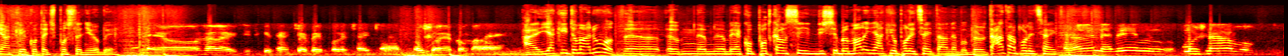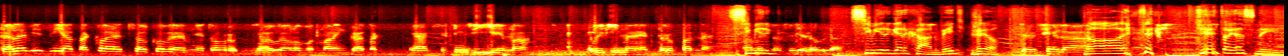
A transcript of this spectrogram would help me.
nějak jako teď v poslední době? Jo, hele, vždycky jsem chtěl být policajtem, už jako malé. A jaký to má důvod? E, um, um, jako potkal jsi, když jsi byl malý nějakého policajta, nebo byl táta policajt? Hele, nevím, možná v televizí a takhle celkově mě to zaujalo od malinka, tak nějak se tím řídím a uvidíme, jak to dopadne. Simír- si. Simír Gerchán, viď? Že jo? Přesně tak. No, je to jasný.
